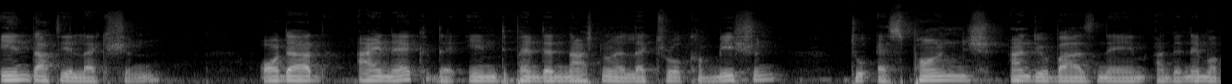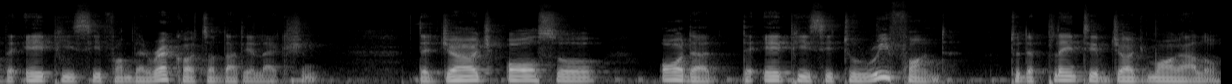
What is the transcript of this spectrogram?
in that election, ordered INEC, the Independent National Electoral Commission, to expunge Andy Uba's name and the name of the APC from the records of that election. The judge also ordered the APC to refund to the plaintiff, George Moghalu,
